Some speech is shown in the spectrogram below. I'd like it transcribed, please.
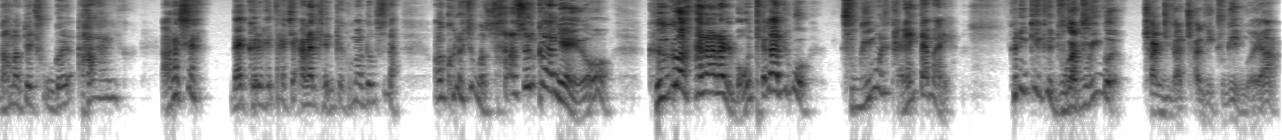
남한테 죽은 거야? 아, 알았어. 내가 그렇게 다시 안 할 테니까 그만둡시다. 아, 그랬으면 살았을 거 아니에요. 그거 하나를 못 해가지고 죽임을 당했단 말이야. 그러니까 그 누가 죽인 거예요? 자기가 자기 죽인 거야.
